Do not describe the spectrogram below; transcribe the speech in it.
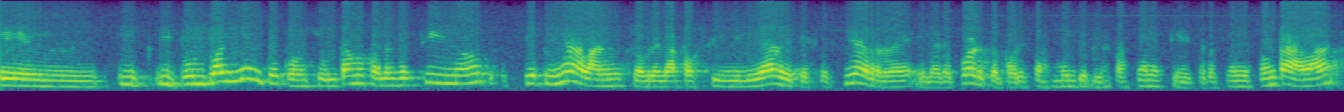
Eh, y, puntualmente consultamos a los vecinos qué opinaban sobre la posibilidad de que se cierre el aeropuerto por esas múltiples razones que, recién les contaba,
